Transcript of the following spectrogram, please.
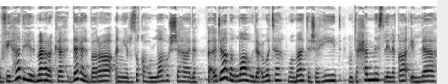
وفي هذه المعركة دعا البراء أن يرزقه الله الشهادة. فأجاب الله دعوته ومات شهيد متحمس للقاء الله.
